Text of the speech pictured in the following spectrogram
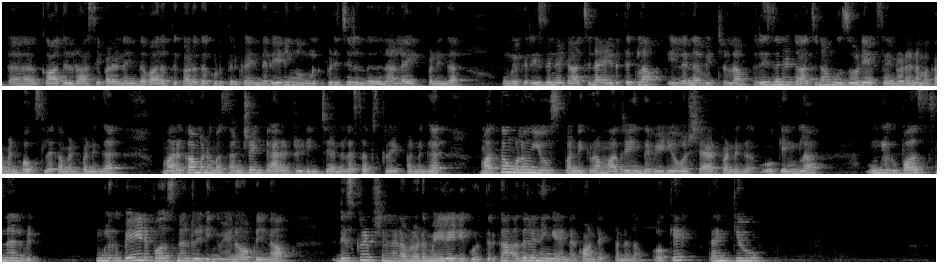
காதல் ராசி பலனை இந்த வாரத்துக்கானதை கொடுத்துருக்கேன். இந்த ரீடிங் உங்களுக்கு பிடிச்சிருந்ததுன்னா லைக் பண்ணுங்கள் உங்களுக்கு ரீசனேட் ஆச்சுன்னா எடுத்துக்கலாம் இல்லைன்னா விட்டுறலாம். ரீசனேட் ஆச்சுன்னா உங்கள் ஜோடியாக் சைனோட நம்ம கமெண்ட் பாக்ஸில் கமெண்ட் பண்ணுங்கள் மறக்காமல் நம்ம சன்ஷைன் டேரட் ரீடிங் சேனலை சப்ஸ்கிரைப் பண்ணுங்கள் மற்றவங்களும் யூஸ் பண்ணிக்கிற மாதிரி இந்த வீடியோவை ஷேர் பண்ணுங்கள் ஓகேங்களா உங்களுக்கு பர்சனல் உங்களுக்கு பெய்டு பர்சனல் ரீடிங் வேணும் அப்படின்னா டிஸ்கிரிப்ஷனில் நம்மளோட மெயில் ஐடி கொடுத்துருக்கேன். அதில் நீங்கள் என்ன காண்டாக்ட் பண்ணலாம். Okay thank you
